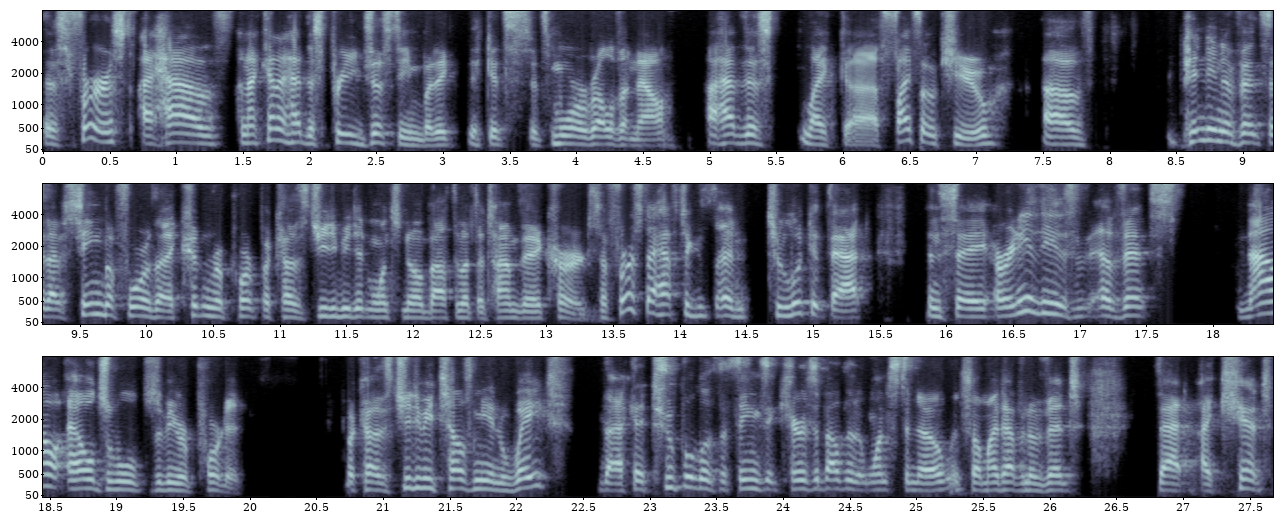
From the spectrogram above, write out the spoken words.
is first I have, and I kind of had this pre-existing, but it, it gets it's more relevant now. I have this like uh, FIFO queue of pending events that I've seen before that I couldn't report because GDB didn't want to know about them at the time they occurred. So first I have to uh, to look at that and say, are any of these events now eligible to be reported? Because GDB tells me in wait that a tuple of the things it cares about that it wants to know. And so I might have an event that I can't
